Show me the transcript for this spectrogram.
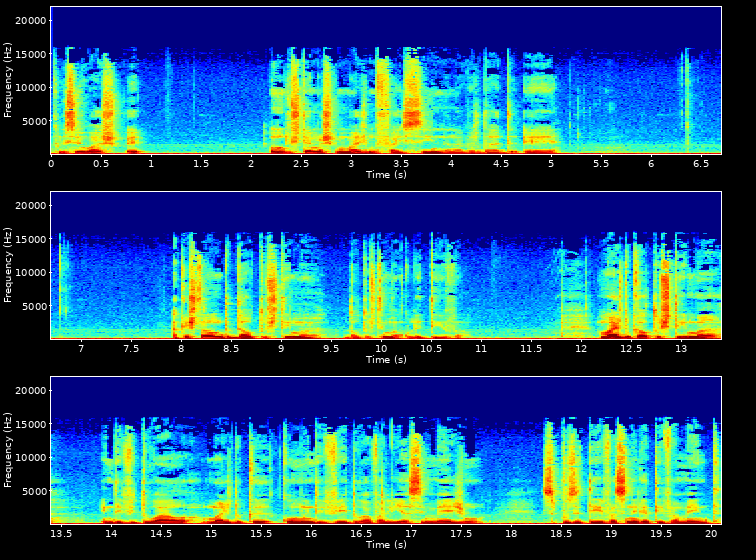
Por isso eu acho que é um dos temas que mais me fascina, na verdade, é a questão da autoestima, da autoestima coletiva. Mais do que a autoestima individual, mais do que como o indivíduo avalia a si mesmo, se positiva, se negativamente,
